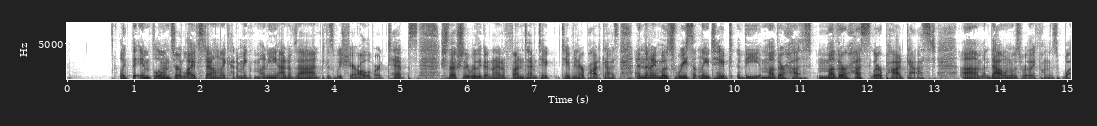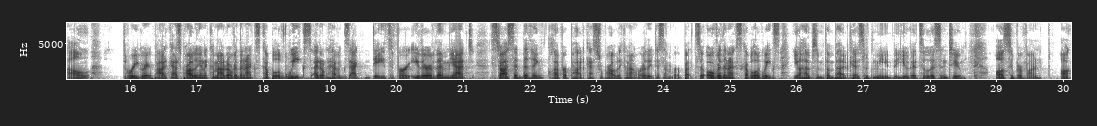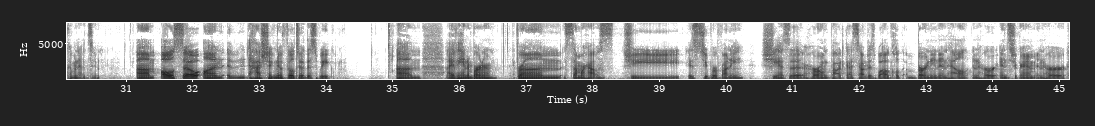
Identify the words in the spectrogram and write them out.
like the influencer lifestyle and like how to make money out of that because we share all of our tips. She's actually really good, and I had a fun time ta- taping her podcast. And then I most recently taped the Mother Hus- Mother Hustler podcast. Um, that one was really fun as well. Three great podcasts, probably going to come out over the next couple of weeks. I don't have exact dates for either of them yet. Stas said the Think Clever podcast will probably come out early December. But so over the next couple of weeks, you'll have some fun podcasts with me that you'll get to listen to. All super fun all coming out soon. Um, also on hashtag no filter this week, um, I have Hannah Berner from Summer House. She is super funny. She has a, her own podcast out as well called Berning in Hell, and her Instagram and her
